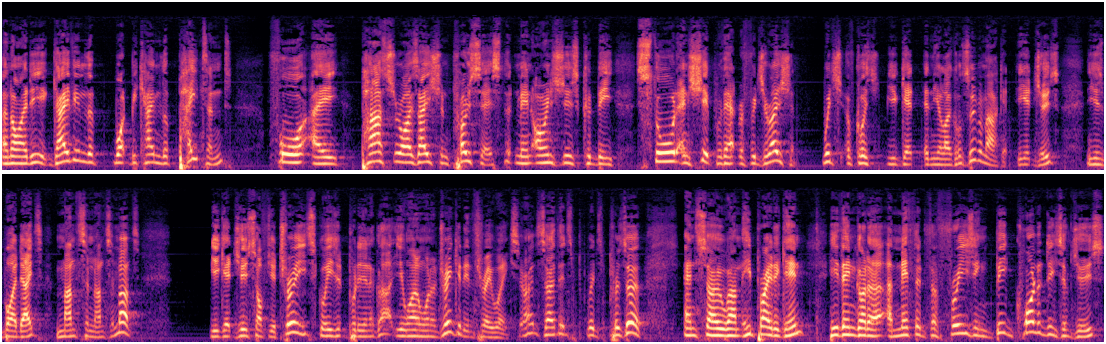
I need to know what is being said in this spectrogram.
an idea, gave him the, what became the patent for a pasteurization process that meant orange juice could be stored and shipped without refrigeration, which, of course, you get in your local supermarket. You get juice, you used by dates, months and months and months. You get juice off your tree, squeeze it, put it in a glass. You won't want to drink it in three weeks, right? So it's, it's preserved. And so um, he prayed again. He then got a, a, method for freezing big quantities of juice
